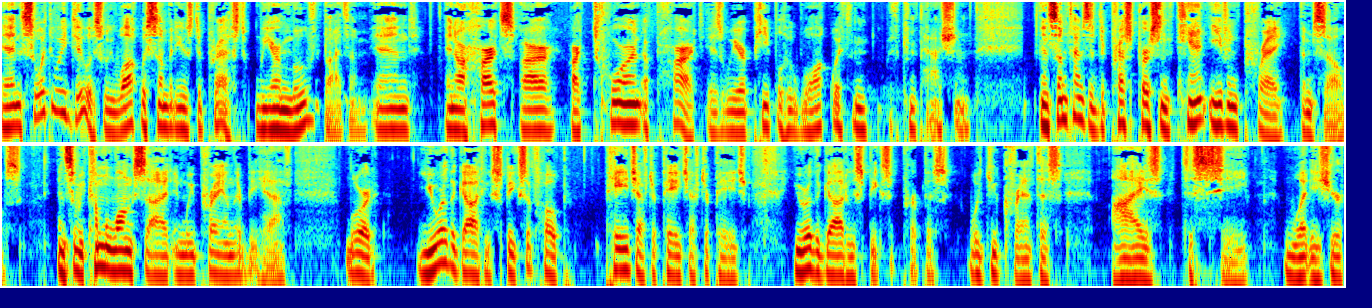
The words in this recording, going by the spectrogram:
And so what do we do is we walk with somebody who's depressed. We are moved by them and and our hearts are are torn apart as we are people who walk with them with compassion. And sometimes a depressed person can't even pray themselves. And so we come alongside and we pray on their behalf. Lord, you are the God who speaks of hope page after page after page. You are the God who speaks of purpose. Would you grant us eyes to see? What is your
